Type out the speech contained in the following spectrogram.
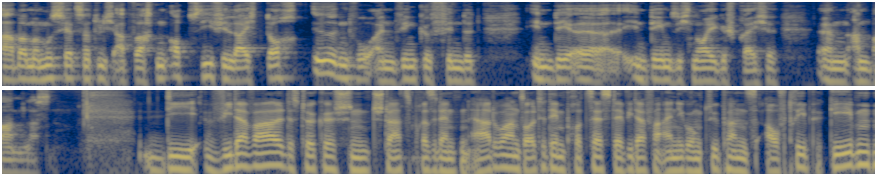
aber man muss jetzt natürlich abwarten, ob sie vielleicht doch irgendwo einen Winkel findet, in, de, äh, in dem sich neue Gespräche ähm, anbahnen lassen. Die Wiederwahl des türkischen Staatspräsidenten Erdogan sollte dem Prozess der Wiedervereinigung Zyperns Auftrieb geben,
